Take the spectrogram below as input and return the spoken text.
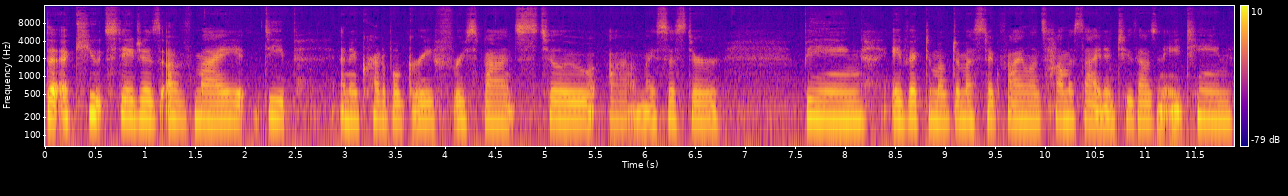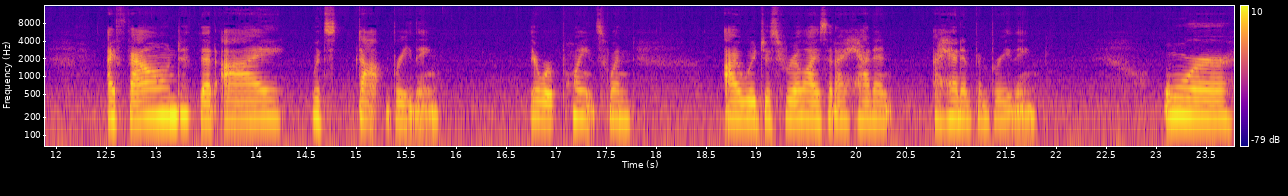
the acute stages of my deep and incredible grief response to uh, my sister being a victim of domestic violence homicide in 2018, I found that I would stop breathing. There were points when I would just realize that I hadn't I hadn't been breathing. Or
